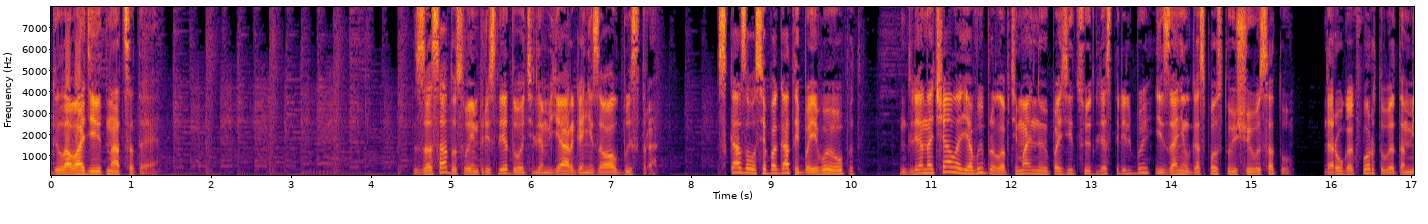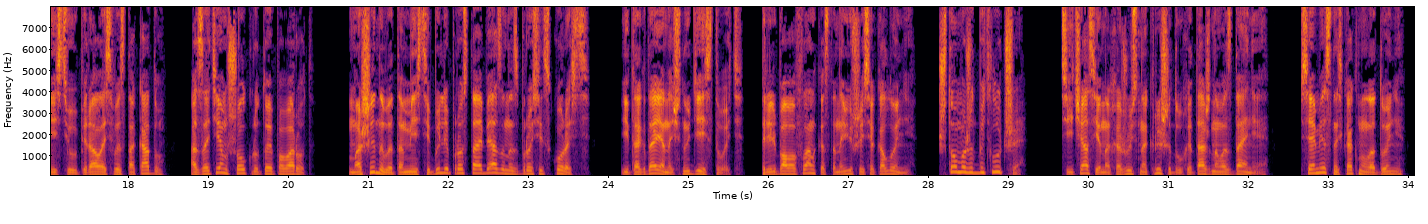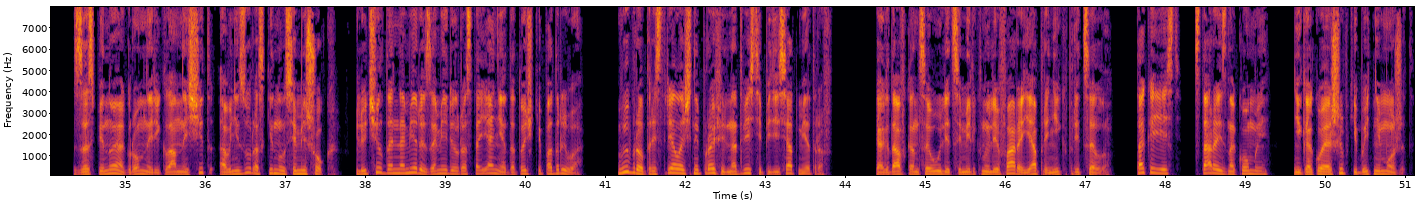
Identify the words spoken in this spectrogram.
Глава 19 Засаду своим преследователям я организовал быстро. Сказывался богатый боевой опыт. Для начала я выбрал оптимальную позицию для стрельбы и занял господствующую высоту. Дорога к форту в этом месте упиралась в эстакаду, а затем шел крутой поворот. Машины в этом месте были просто обязаны сбросить скорость. И тогда я начну действовать. Стрельба во фланг остановившейся колонне. Что может быть лучше? Сейчас я нахожусь на крыше двухэтажного здания. Вся местность как на ладони. За спиной огромный рекламный щит, а внизу раскинулся мешок. Включил дальномер и замерил расстояние до точки подрыва. Выбрал пристрелочный профиль на 250 метров. Когда в конце улицы мелькнули фары, я приник к прицелу. Так и есть, старые знакомые. Никакой ошибки быть не может.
